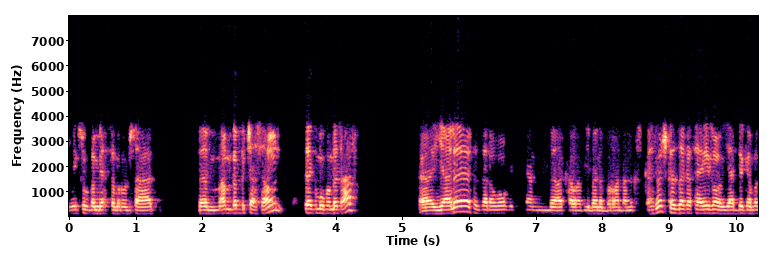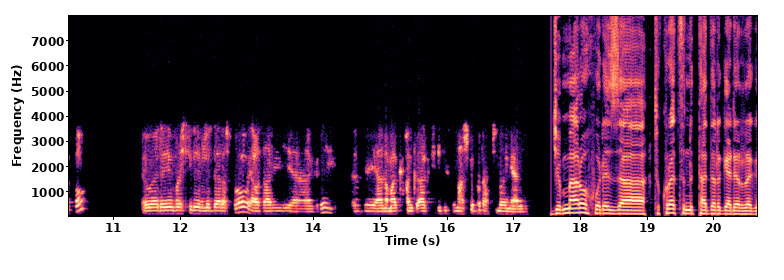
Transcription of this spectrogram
ቄሱ በሚያስተምሩን ሰዓት በማንበብ ብቻ ሳይሆን ደግሞ በመጽሐፍ እያለ ከዛ ደግሞ ቤተክርስቲያን አካባቢ በነበሩ አንዳንድ እንቅስቃሴዎች ከዛ ጋር ተያይዞ እያደገ መጥቶ ወደ ዩኒቨርሲቲ level ደረስቶ ያው ዛሬ እንግዲህ የዓለም አቀፍ activity ማስገባት አስችሎኛል። ጅማሮ ወደዛ ትኩረት እንታደርግ ያደረገ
